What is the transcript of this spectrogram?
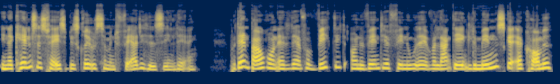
En erkendelsesfase beskrives som en færdighedsindlæring. På den baggrund er det derfor vigtigt og nødvendigt at finde ud af, hvor langt det enkelte menneske er kommet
